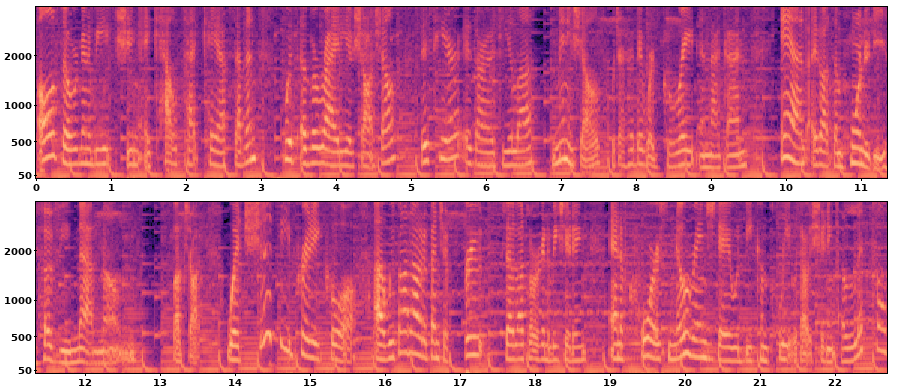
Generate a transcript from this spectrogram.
Also, we're going to be shooting a Kel-Tec KS7 with a variety of shot shells. This here is our Aguila mini shells, which I heard they were great in that gun. And I got some Hornady Heavy Magnum buckshot, which should be pretty cool. Uh, we brought out a bunch of fruit, so that's what we're going to be shooting. And of course, no range day would be complete without shooting a little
